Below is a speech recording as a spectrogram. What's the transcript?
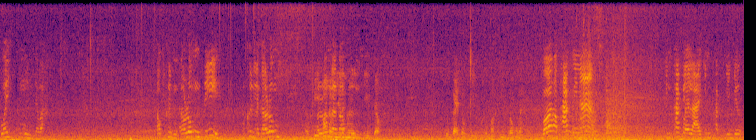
โอ้ยคือมึนแต่ว่าเอาขึ้น เอาลงตีเอาขึ้นแล้วก็เอาลงพี่มันมีน้ำมือขีบเจ้าดูไก่ตัวขีบผมมาขีบลงเลย บอยเอาพักนี่นะกินพักหลายๆ กินพักเยอะๆ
